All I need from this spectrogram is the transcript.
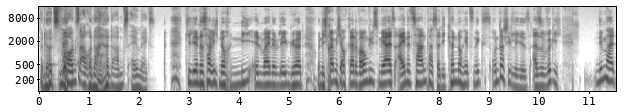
benutzen morgens Aronal und abends Elmex. Kilian, das habe ich noch nie in meinem Leben gehört. Und ich frage mich auch gerade, warum gibt es mehr als eine Zahnpasta? Die können doch jetzt nichts Unterschiedliches. Also wirklich, nimm halt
